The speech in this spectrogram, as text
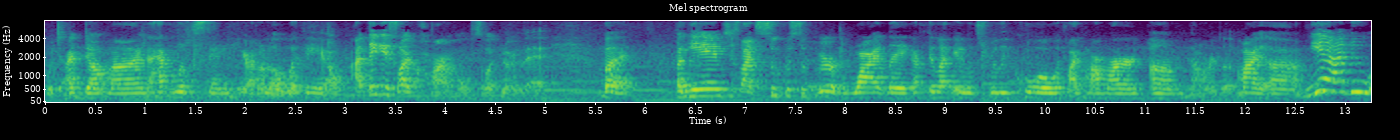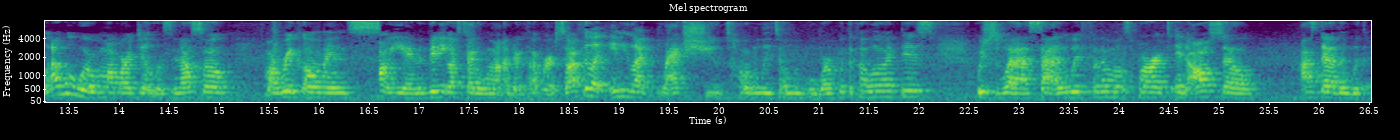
which I don't mind. I have a little stain here. I don't know what the hell. I think it's like caramel, so ignore that. But again, just like super, super wide leg. I feel like it looks really cool with like my Mar, um, not Mar, my, uh, yeah, I do. I will wear with my Margielas and also my Rick Owens. Oh yeah, in the video I started with my undercover. So I feel like any like black shoe totally, totally will work with the color like this, which is what I sided with for the most part. And also, I styled it with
